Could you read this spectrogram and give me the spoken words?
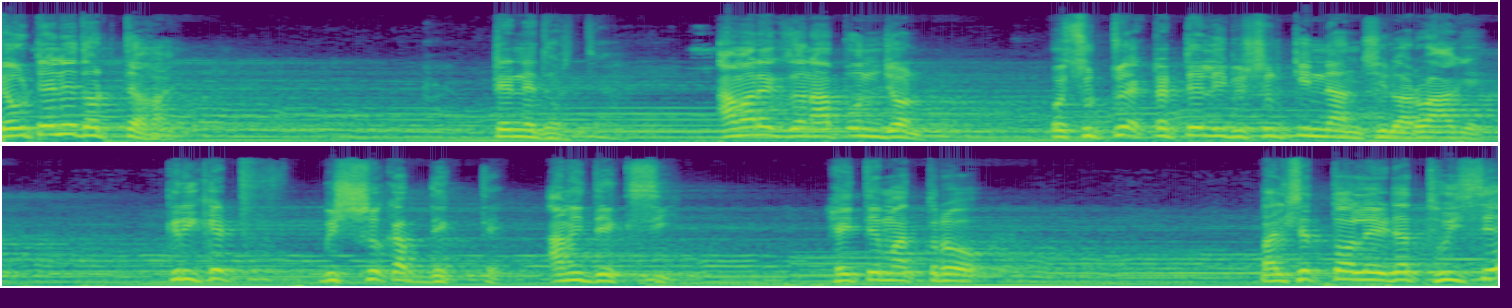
কেউ টেনে ধরতে হয়। টেনে ধরতে হয়। আমার একজন আপনজন, ওই ছোট্ট একটা টেলিভিশন কিনে আনছিল আরও আগে। ক্রিকেট বিশ্বকাপ দেখতে। আমি দেখছি। হেইতে মাত্র বালিশের তলে এটা থুইছে,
